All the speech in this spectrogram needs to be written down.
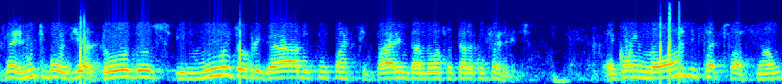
Bem, muito bom dia a todos e muito obrigado por participarem da nossa teleconferência. É com enorme satisfação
